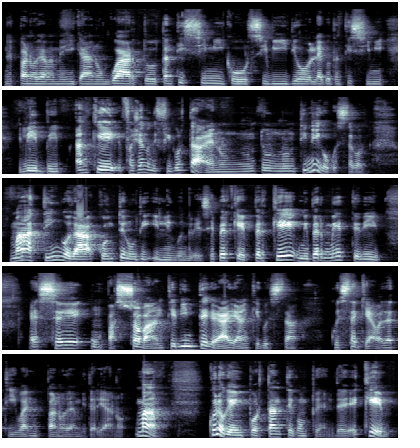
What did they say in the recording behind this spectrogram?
nel panorama americano, guardo tantissimi corsi, video, leggo tantissimi libri, anche facendo difficoltà, eh, non, non, non ti nego questa cosa, ma attingo da contenuti in lingua inglese. Perché? Perché mi permette di essere un passo avanti e di integrare anche questa, questa chiave adattiva nel panorama italiano. Ma quello che è importante comprendere è che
